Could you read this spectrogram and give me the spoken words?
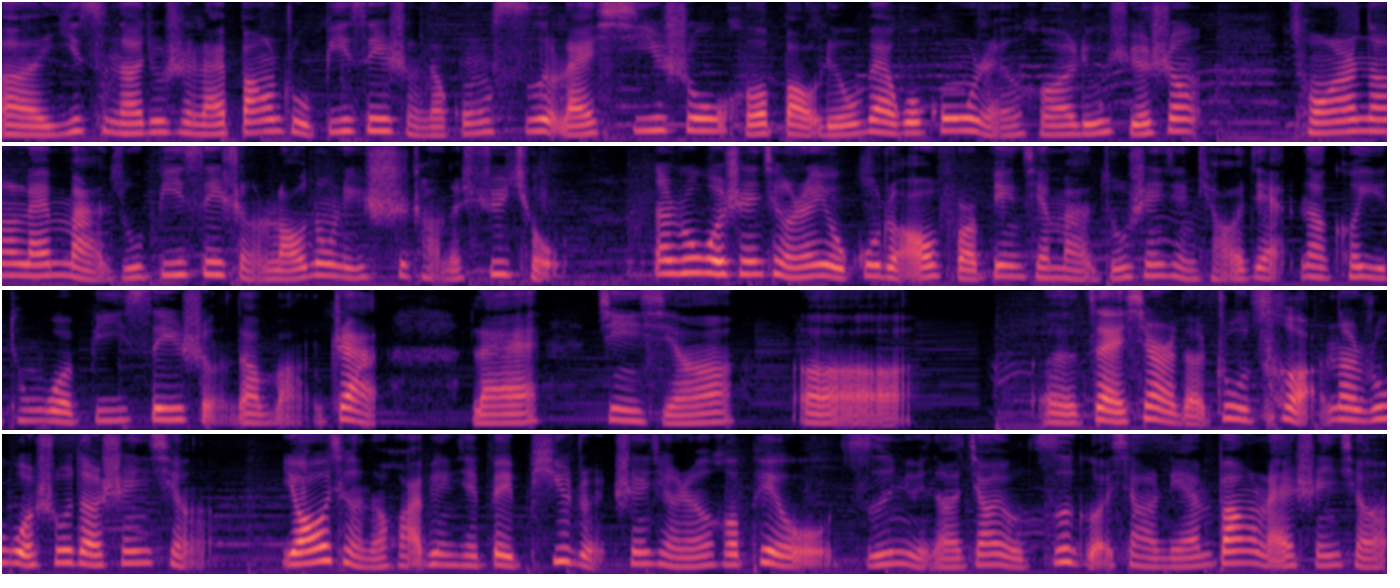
呃，以此呢就是来帮助 BC 省的公司来吸收和保留外国工人和留学生，从而呢来满足 BC 省劳动力市场的需求。那如果申请人有雇主 offer，并且满足申请条件，那可以通过 BC 省的网站来进行呃呃在线的注册。那如果收到申请邀请的话，并且被批准，申请人和配偶、子女呢将有资格向联邦来申请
